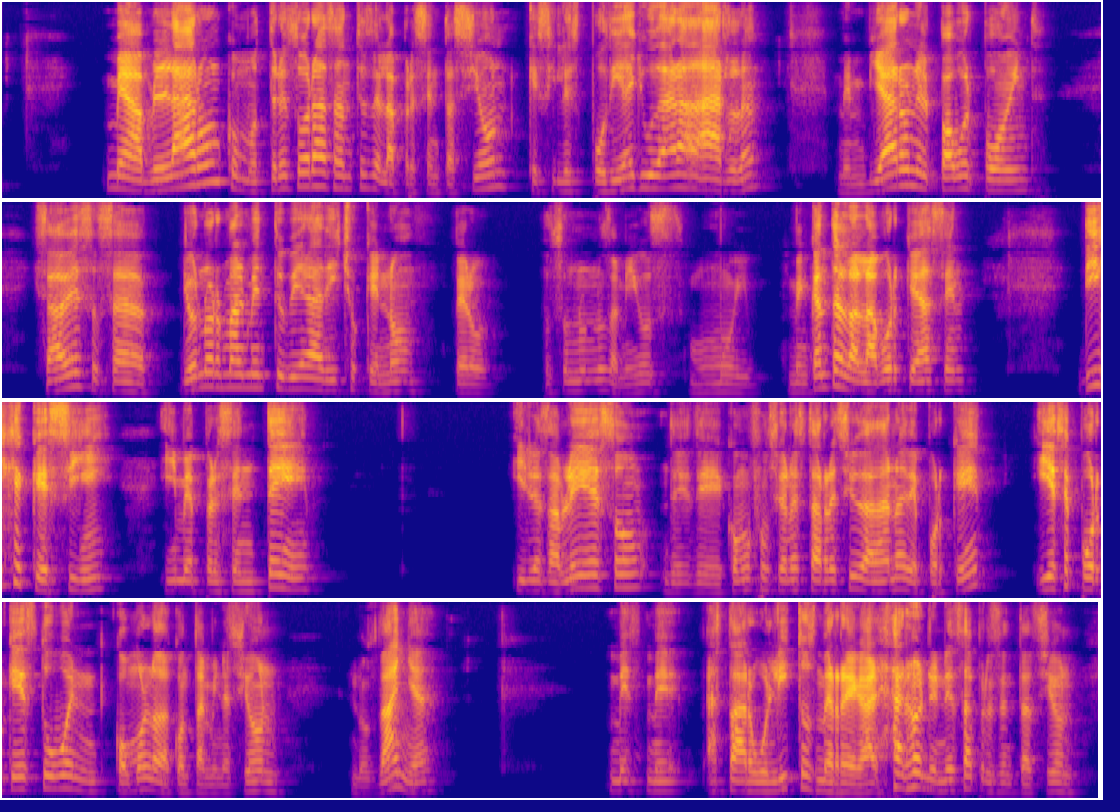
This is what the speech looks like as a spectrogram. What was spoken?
me hablaron como tres horas antes de la presentación que si les podía ayudar a darla. Me enviaron el PowerPoint. ¿Sabes? O sea, yo normalmente hubiera dicho que no, pero pues son unos amigos muy... Me encanta la labor que hacen. Dije que sí y me presenté y les hablé eso de, de cómo funciona esta red ciudadana y de por qué. Y ese por qué estuvo en cómo la contaminación nos daña, me, hasta arbolitos me regalaron en esa presentación.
